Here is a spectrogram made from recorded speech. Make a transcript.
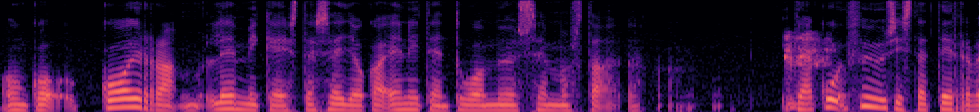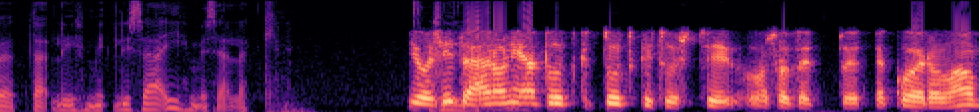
Onko koira lemmikeistä se, joka eniten tuo myös semmoista ikään kuin fyysistä terveyttä lisää ihmisellekin? Joo, sitähän on ihan tutkitusti osoitettu, että koiralla on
